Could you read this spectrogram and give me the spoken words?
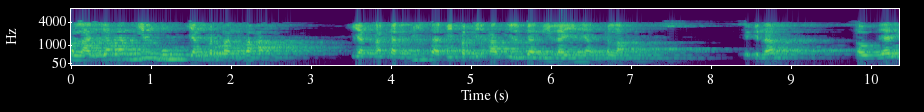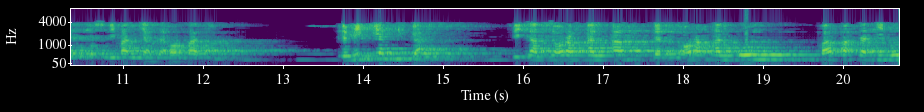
pelajaran ilmu yang bermanfaat yang akan bisa diperlihatkan nilainya kelak. Segenap saudari muslimat yang saya hormati. Demikian juga jika seorang al-ab dan seorang al-um, bapak dan ibu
